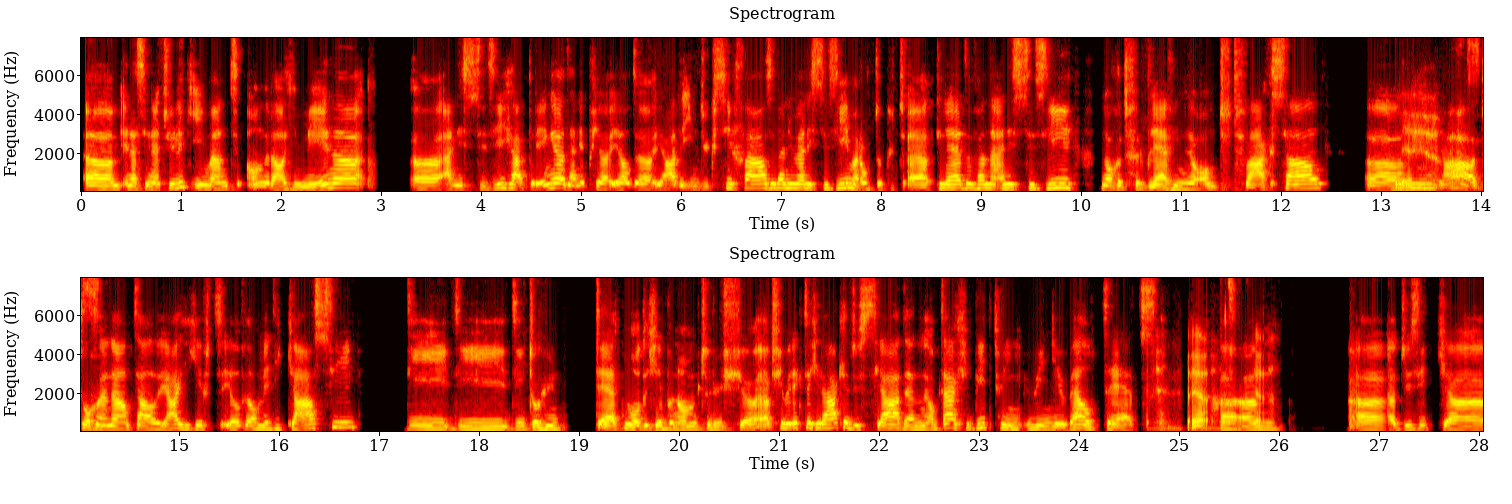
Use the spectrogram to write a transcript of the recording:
Um, en als je natuurlijk iemand onder algemene uh, anesthesie gaat brengen, dan heb je heel de, ja, de inductiefase van je anesthesie, maar ook het uitleiden van de anesthesie, nog het verblijf in de ontwaakzaal. Um, ja, ja. toch een aantal, ja, je geeft heel veel medicatie die, die, die toch hun tijd nodig hebben om terug uh, uitgewerkt te geraken. Dus ja, dan, op dat gebied win, win je wel tijd. Ja. Um, uh, dus ik, uh,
